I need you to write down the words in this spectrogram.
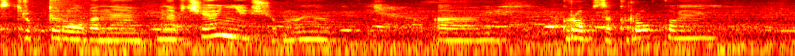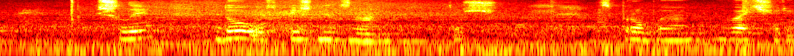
структуроване навчання, щоб ми крок за кроком йшли до успішних знань. Тож спробую ввечері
